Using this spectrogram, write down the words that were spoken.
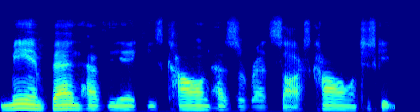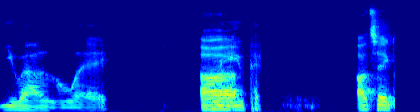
me and Ben have the Yankees. Colin has the Red Sox. Colin, let's just get you out of the way. Who Uh, do you pick? I'll take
